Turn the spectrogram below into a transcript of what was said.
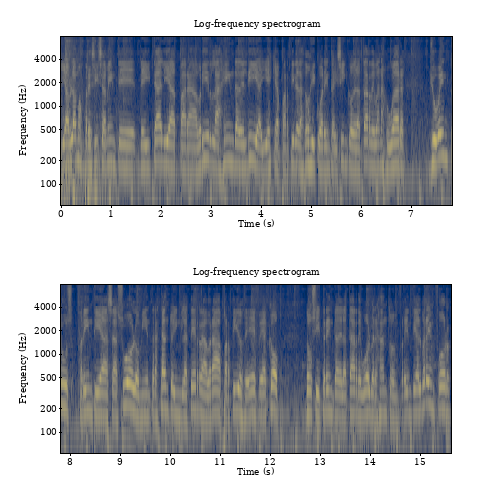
Y hablamos precisamente de Italia para abrir la agenda del día y es que a partir de las 2 y 45 de la tarde van a jugar Juventus frente a Sassuolo. Mientras tanto, Inglaterra habrá partidos de FA Cup. 2 y 30 de la tarde, Wolverhampton frente al Brentford.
